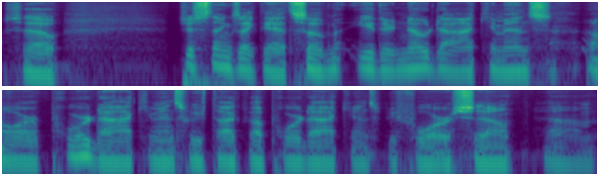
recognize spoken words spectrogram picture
So just things like that. So either no documents or poor documents. We've talked about poor documents before. So, um,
